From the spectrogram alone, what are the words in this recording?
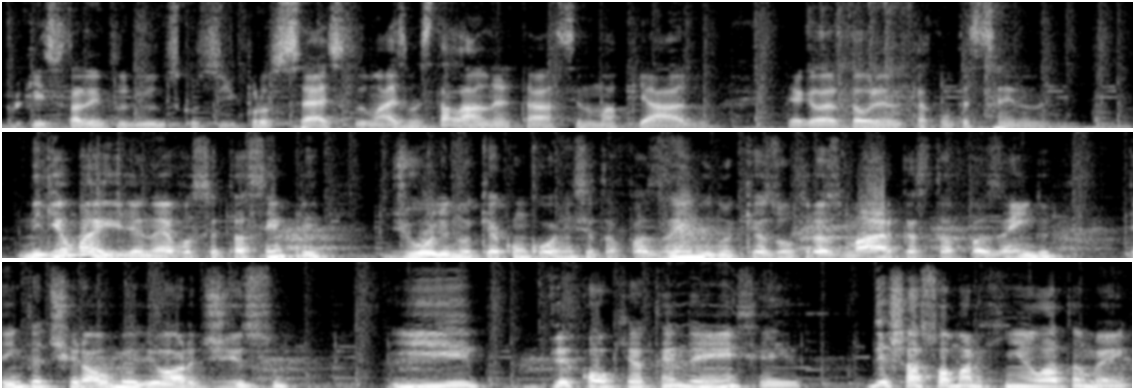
porque isso está dentro de um discurso de processo e tudo mais, mas está lá, né? Tá sendo mapeado e a galera tá olhando o que tá acontecendo, né? Ninguém é uma ilha, né? Você tá sempre de olho no que a concorrência tá fazendo, no que as outras marcas tá fazendo, tenta tirar o melhor disso e ver qual que é a tendência e deixar sua marquinha lá também.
